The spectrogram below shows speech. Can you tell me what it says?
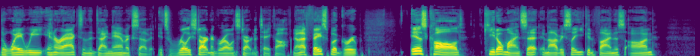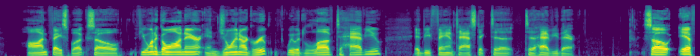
the way we interact and the dynamics of it. It's really starting to grow and starting to take off. Now that Facebook group is called Keto Mindset and obviously you can find this on on Facebook. So if you want to go on there and join our group, we would love to have you. It'd be fantastic to to have you there. So if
